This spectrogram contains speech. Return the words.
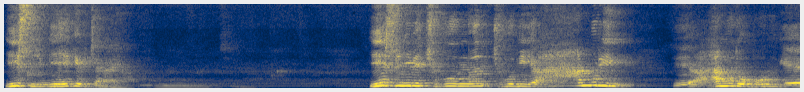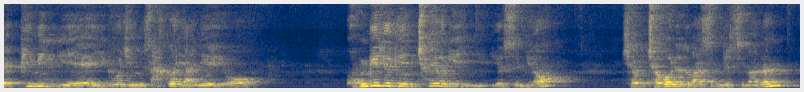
예수님이 해결했잖아요. 예수님의 죽음은, 죽음이 아무리, 예, 아무도 모르게 비밀리에 이루어진 사건이 아니에요. 공개적인 처형이었으며, 저, 저번에도 말씀드렸지만은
